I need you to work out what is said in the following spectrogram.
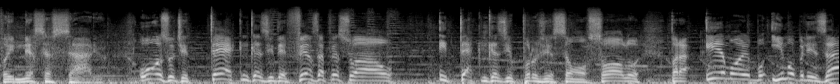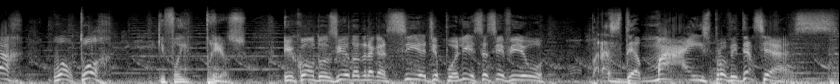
Foi necessário o uso de técnicas de defesa pessoal e técnicas de projeção ao solo para imobilizar o autor, que foi preso e conduzido à delegacia de polícia civil para as demais providências.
